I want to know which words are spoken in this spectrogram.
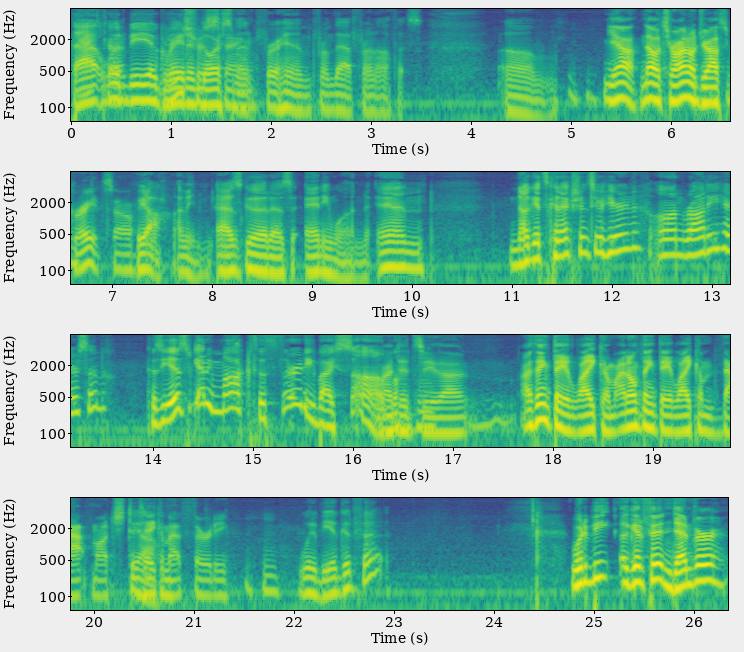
That Okay. would be a great endorsement for him from that front office. Um, Yeah. No, Toronto drafts great, so yeah, I mean, as good as anyone. And Nuggets connections you're hearing on Roddy Harrison? Because he is getting mocked to 30 by some. I did see that. I think they like him. I don't think they like him that much to Yeah. take him at 30. Would it be a good fit? Would it be a good fit in Denver?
